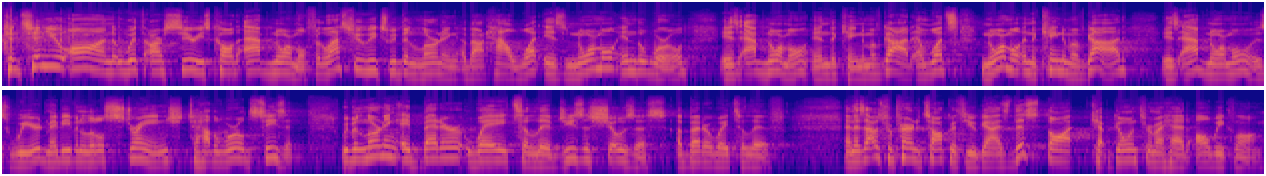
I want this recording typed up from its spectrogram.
continue on with our series called Abnormal, for the last few weeks we've been learning about how what is normal in the world is abnormal in the kingdom of God. And what's normal in the kingdom of God is abnormal, is weird, maybe even a little strange to how the world sees it. We've been learning a better way to live. Jesus shows us a better way to live. And as I was preparing to talk with you guys, this thought kept going through my head all week long.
